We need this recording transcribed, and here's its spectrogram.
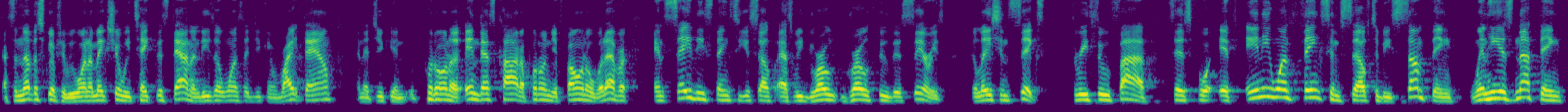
that's another scripture. We want to make sure we take this down. And these are ones that you can write down and that you can put on an index card or put on your phone or whatever and say these things to yourself as we grow, grow through this series. Galatians 6, 3 through 5 says, For if anyone thinks himself to be something when he is nothing,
